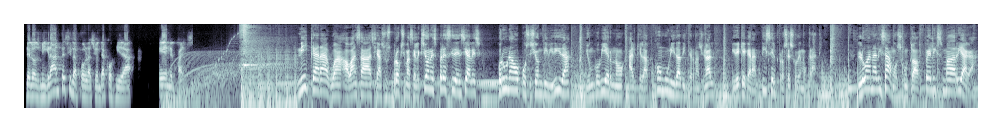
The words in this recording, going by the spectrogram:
de los migrantes y la población de acogida en el país. Nicaragua avanza hacia sus próximas elecciones presidenciales con una oposición dividida y un gobierno al que la comunidad internacional pide que garantice el proceso democrático. Lo analizamos junto a Félix Madarriaga,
